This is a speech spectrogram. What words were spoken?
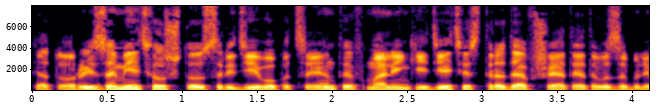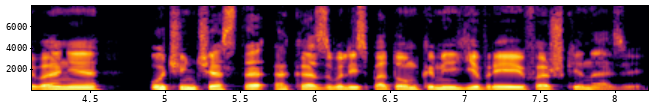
который заметил, что среди его пациентов маленькие дети, страдавшие от этого заболевания, очень часто оказывались потомками евреев Ашкенази.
